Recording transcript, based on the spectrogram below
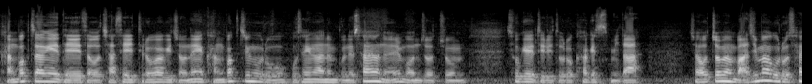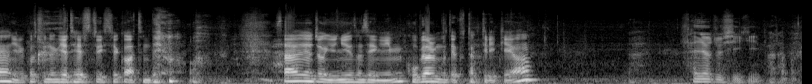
강박장애에 대해서 자세히 들어가기 전에 강박증으로 고생하는 분의 사연을 먼저 좀 소개해드리도록 하겠습니다. 자, 어쩌면 마지막으로 사연 읽어주는 게 될 수도 있을 것 같은데요. 사연 요정 윤윤 선생님 고별 무대 부탁드릴게요. 살려주시기 바랍니다.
